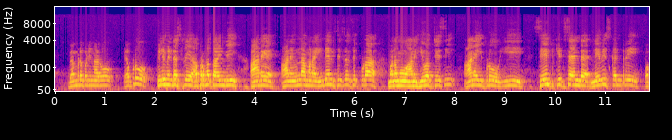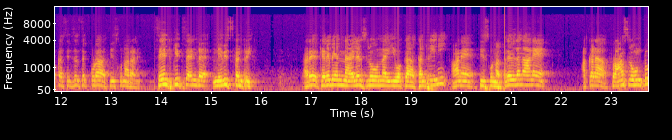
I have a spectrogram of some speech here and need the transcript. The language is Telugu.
వెంబడబడినారు. ఎప్పుడు ఫిలిం ఇండస్ట్రీ అప్రమత్త అయింది ఆయన ఆయన ఉన్న మన ఇండియన్ సిటిజన్షిప్ కూడా మనము ఆయన గివప్ చేసి ఆయన ఇప్పుడు ఈ Saint Kitts and Nevis country ఒక సిటిజన్షిప్ కూడా తీసుకున్నారని. Saint Kitts and Nevis country. అరే కెరేబియన్ ఐలాండ్స్లో ఉన్న ఈ ఒక్క కంట్రీని ఆయన తీసుకున్నారు. అదేవిధంగా ఆయన అక్కడ ఫ్రాన్స్లో ఉంటూ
